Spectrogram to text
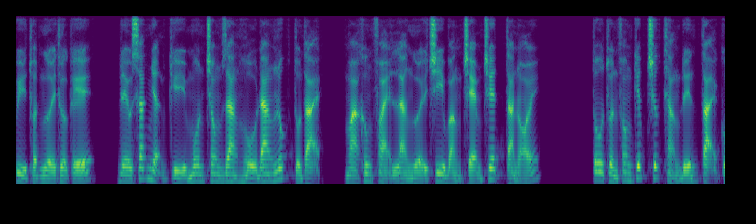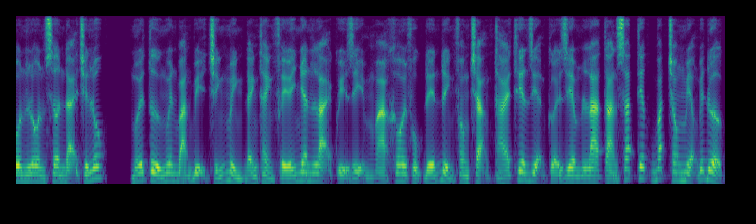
quỷ thuật người thừa kế, đều xác nhận kỳ môn trong giang hồ đang lúc tồn tại, mà không phải là người chi bằng chém chết ta nói. Tô thuần phong kiếp trước thẳng đến tại côn lôn sơn đại chiến lúc, mới từ nguyên bản bị chính mình đánh thành phế nhân lại quỷ dị mà khôi phục đến đỉnh phong trạng thái thiên diện cười diêm la tàn sát tiếc bắt trong miệng biết được,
